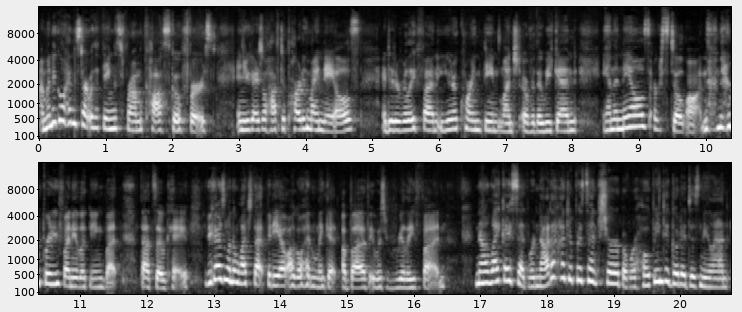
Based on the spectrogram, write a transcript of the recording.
I'm gonna go ahead and start with the things from Costco first, and you guys will have to pardon my nails. I did a really fun unicorn themed lunch over the weekend, and the nails are still on. They're pretty funny looking, but that's okay. If you guys wanna watch that video, I'll go ahead and link it above. It was really fun. Now, like I said, we're not 100% sure, but we're hoping to go to Disneyland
